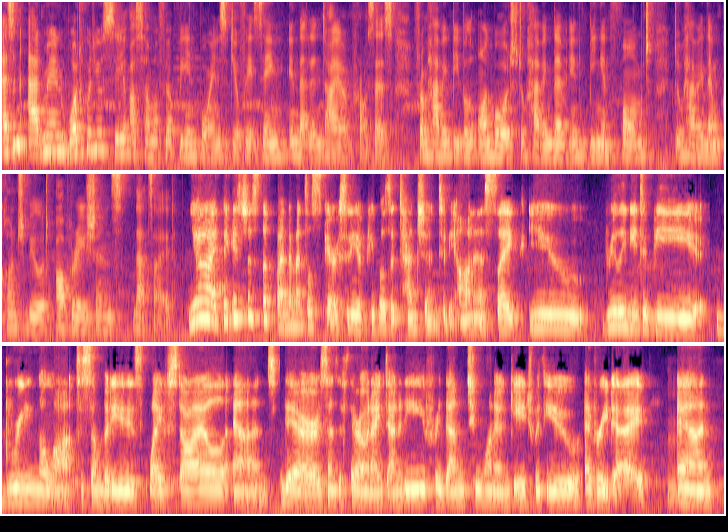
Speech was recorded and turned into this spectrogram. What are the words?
as an admin, what would you say are some of your pain points that you're facing in that entire process from having people on board to having them in being informed to having them contribute operations that side? Yeah, I think it's just the fundamental scarcity of people's attention to be honest. Like you really need to be bringing a lot to somebody's lifestyle and their sense of their own identity for them to want to engage with you every day. Mm-hmm. And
